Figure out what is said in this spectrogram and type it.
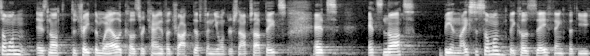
someone is not to treat them well because they're kind of attractive and you want their Snapchat dates. It's, it's not being nice to someone because they think that you,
